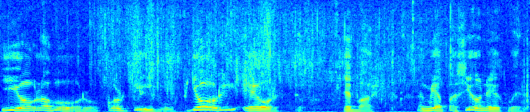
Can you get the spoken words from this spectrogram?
Io lavoro, coltivo fiori e orto e basta. La mia passione è quella.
